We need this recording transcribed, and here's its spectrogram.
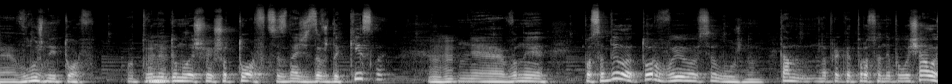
е, в лужний торф. От вони Мгм. думали, що якщо торф це значить завжди кисле. Угу. Е, Вони посадили, торф виявився лужним. Там, наприклад, просто не вийшло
